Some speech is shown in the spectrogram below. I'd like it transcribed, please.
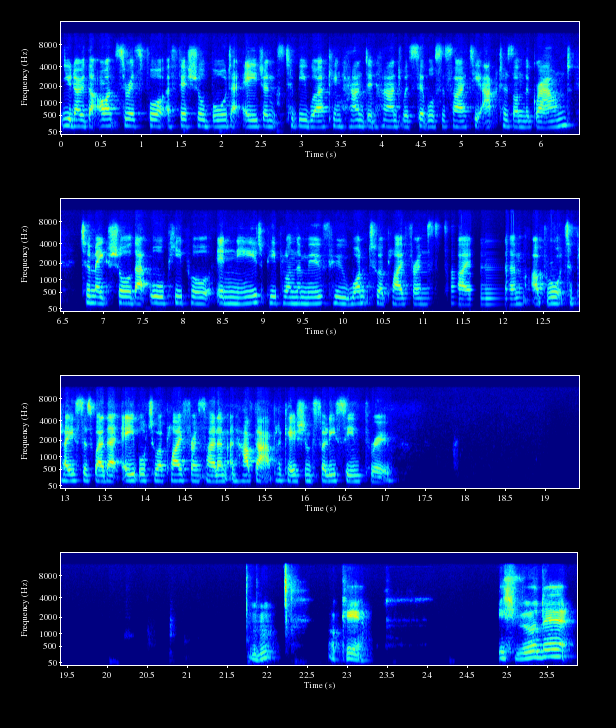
you know, the answer is for official border agents to be working hand in hand with civil society actors on the ground to make sure that all people in need, people on the move who want to apply for asylum are brought to places where they're able to apply for asylum and have that application fully seen through. Mhm. Okay. Ich würde,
